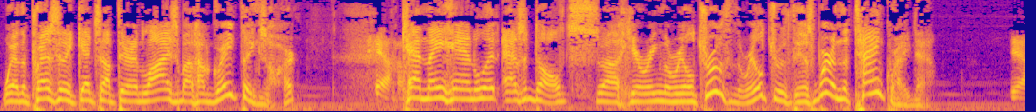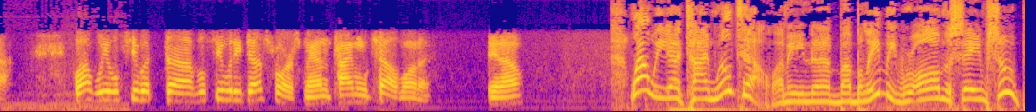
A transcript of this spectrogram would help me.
where the president gets up there and lies about how great things are? Yeah. Can they handle it as adults, uh, hearing the real truth? And the real truth is we're in the tank right now. Yeah. Well, we will see what uh, we'll see what he does for us, man. Time will tell, won't it? You know. Well, we uh, time will tell. I mean, uh, believe me, we're all in the same soup.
